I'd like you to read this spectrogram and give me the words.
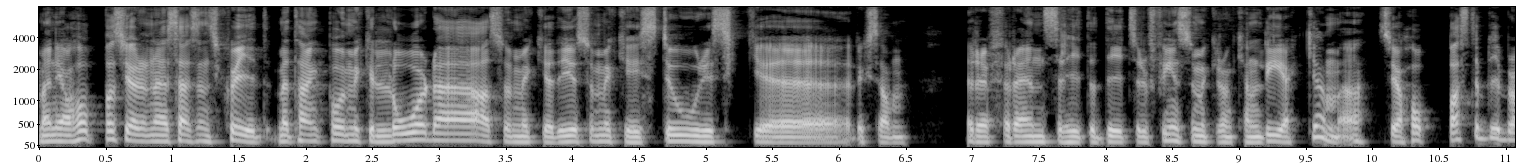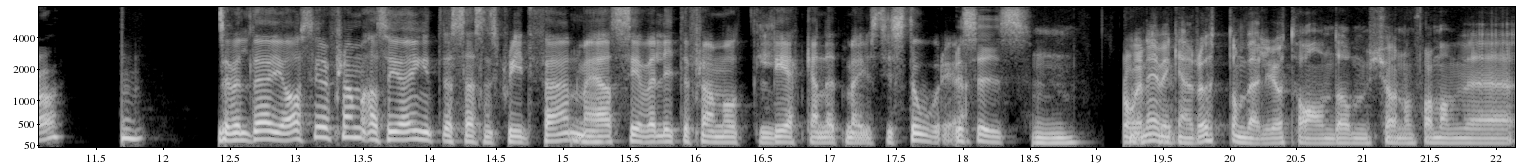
men jag hoppas göra den här Assassin's Creed med tanke på hur mycket lore det är, alltså mycket, det är ju så mycket historisk eh, liksom, referenser hit och dit så det finns så mycket de kan leka med. Så jag hoppas det blir bra. Det är väl det jag ser fram Alltså jag är inget Assassin's Creed-fan men jag ser väl lite fram emot lekandet med just historia. Precis. Mm. Frågan är vilken rutt de väljer att ta om de kör någon form av eh, eh,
